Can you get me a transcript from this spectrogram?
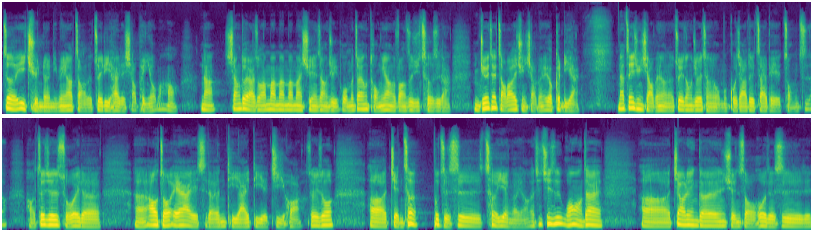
这一群人里面要找的最厉害的小朋友嘛，哦。那相对来说，他慢慢慢慢训练上去，我们再用同样的方式去测试他，你就会再找到一群小朋友又更厉害。那这一群小朋友呢，最终就会成为我们国家队栽培的种子哦。好，这就是所谓的呃澳洲 AIS 的 NTID 的计划。所以说，呃，检测不只是测验而已，而且其实往往在呃教练跟选手或者是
